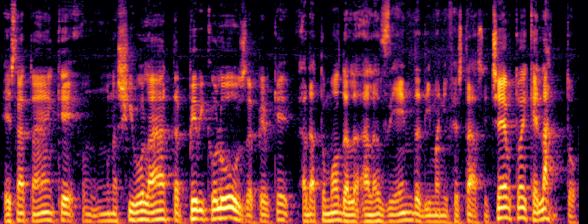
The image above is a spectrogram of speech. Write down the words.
è stata anche una scivolata pericolosa perché ha dato modo all'azienda di manifestarsi. Certo è che l'atto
